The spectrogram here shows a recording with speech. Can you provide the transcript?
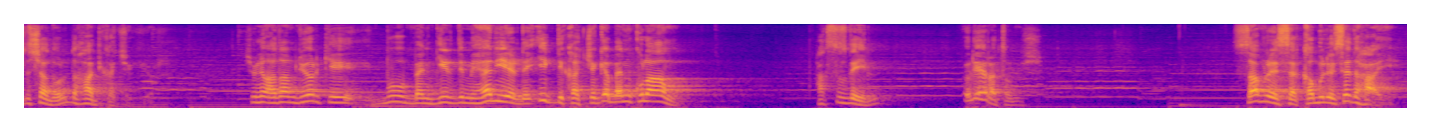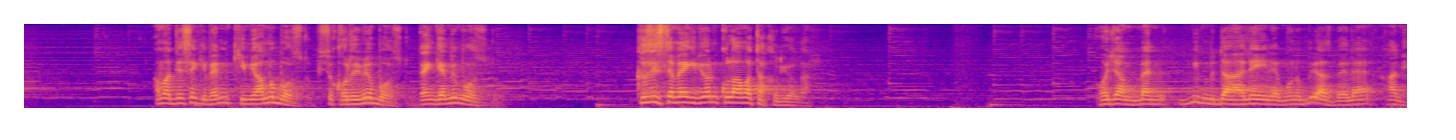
dışa doğru daha dikkat çekiyor. Şimdi adam diyor ki bu ben girdim her yerde ilk dikkat çeken benim kulağım. Haksız değil. Öyle yaratılmış. Sabretse, kabul etse daha iyi. Ama dese ki benim kimyamı bozdu, psikolojimi bozdu, dengemi bozdu. Kız istemeye gidiyorum kulağıma takılıyorlar. Hocam ben bir müdahaleyle bunu biraz böyle hani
